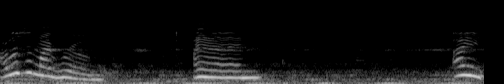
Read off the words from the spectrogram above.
I was in my room, and I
